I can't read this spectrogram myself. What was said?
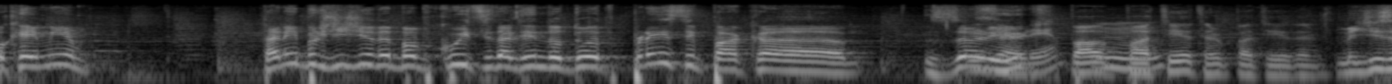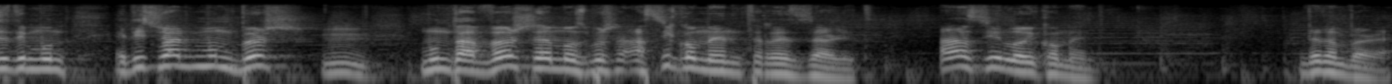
Okej, mirë. Tani përgjigjet e Pop Quiz-it Altin do duhet presin pak uh, zëri. Zëri. Pa Mm. patjetër, patjetër. Megjithëse ti mund, e di çfarë mund bësh? Mm. Mund ta vësh dhe mos bësh asnjë koment rreth zërit. Asnjë lloj komenti. Vetëm bëre.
